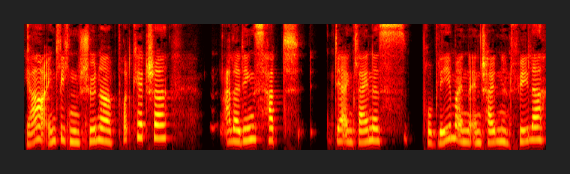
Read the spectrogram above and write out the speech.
ja, eigentlich ein schöner Podcatcher. Allerdings hat der ein kleines Problem, einen entscheidenden Fehler.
